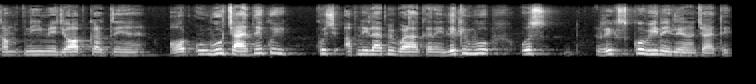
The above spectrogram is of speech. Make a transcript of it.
कंपनी में जॉब करते हैं और वो चाहते हैं कोई कुछ अपनी लाइफ में बड़ा करें, लेकिन वो उस रिस्क को भी नहीं लेना चाहते।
